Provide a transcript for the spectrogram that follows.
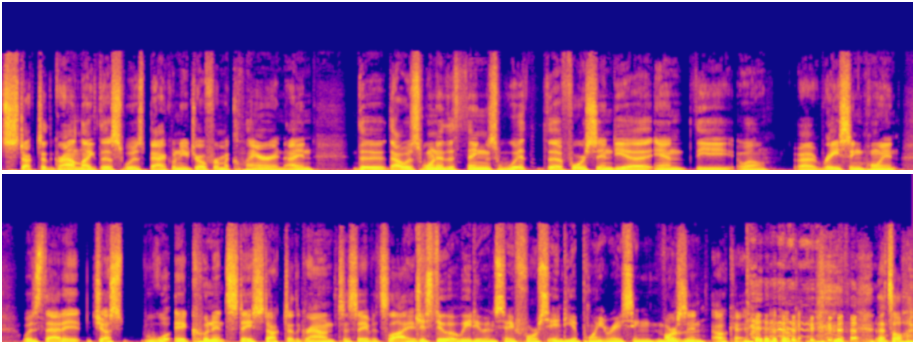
stuck to the ground like this was back when he drove for McLaren. I mean, the that was one of the things with the Force India and the well uh, Racing Point was that it just w- it couldn't stay stuck to the ground to save its life. Just do what we do and say Force India Point Racing Force Martin. in- okay, okay, that's a lot,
